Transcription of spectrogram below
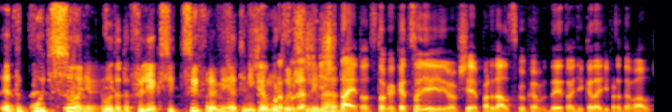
Это знаю, путь что Sony, я- вот это флексить цифрами, это Фил никому просто больше даже не не надо. считает. Он столько консолей вообще продал, сколько до этого никогда не продавал.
